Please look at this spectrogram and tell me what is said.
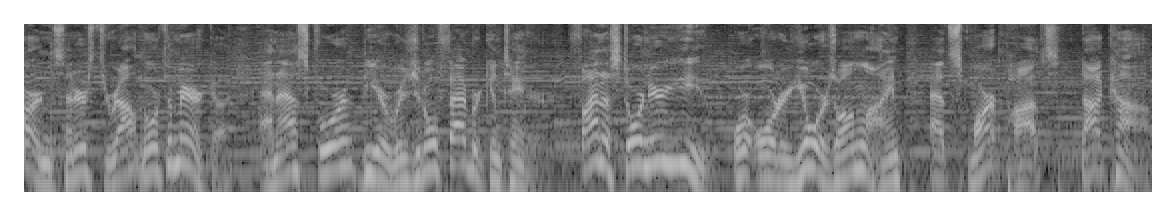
garden centers throughout North America and ask for the original fabric container. Find a store near you or order yours online at smartpots.com.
